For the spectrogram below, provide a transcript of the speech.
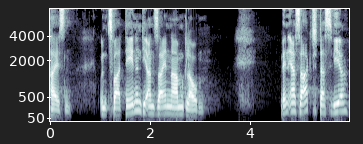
heißen. Und zwar denen, die an seinen Namen glauben. Wenn er sagt, dass wir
